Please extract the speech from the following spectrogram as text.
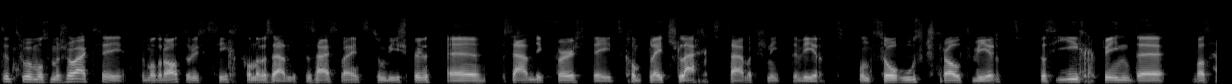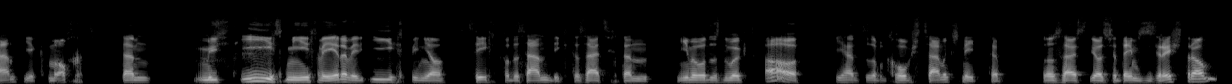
dazu muss man schon auch sehen, der Moderator ist das Gesicht von einer Sendung. Das heißt, wenn jetzt zum Beispiel eine Sendung First Dates komplett schlecht zusammengeschnitten wird und so ausgestrahlt wird, dass ich finde, was haben die gemacht, dann müsste ich mich wehren, weil ich bin ja das Gesicht von der Sendung. Das heißt sich dann niemand, der das schaut, ah, die haben das aber komisch zusammengeschnitten. Das heisst, ja, es ist ja dem sein Restaurant,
